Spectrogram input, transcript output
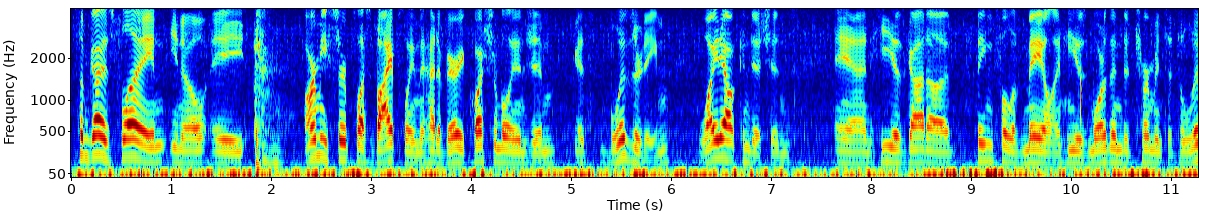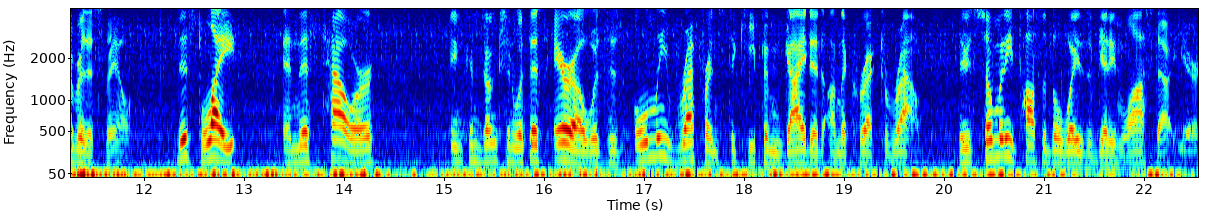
some guys flying, you know, a army surplus biplane that had a very questionable engine. It's blizzarding, whiteout conditions, and he has got a thing full of mail and he is more than determined to deliver this mail. This light and this tower in conjunction with this arrow was his only reference to keep him guided on the correct route. There's so many possible ways of getting lost out here,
